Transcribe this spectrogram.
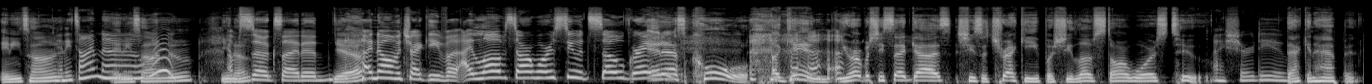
anytime. Anytime now. Anytime Woo. new. I'm know? so excited. Yeah? I know I'm a Trekkie, but I love Star Wars too. It's so great. And that's cool. Again, you heard what she said, guys. She's a Trekkie, but she loves Star Wars too. I sure do. That can happen.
